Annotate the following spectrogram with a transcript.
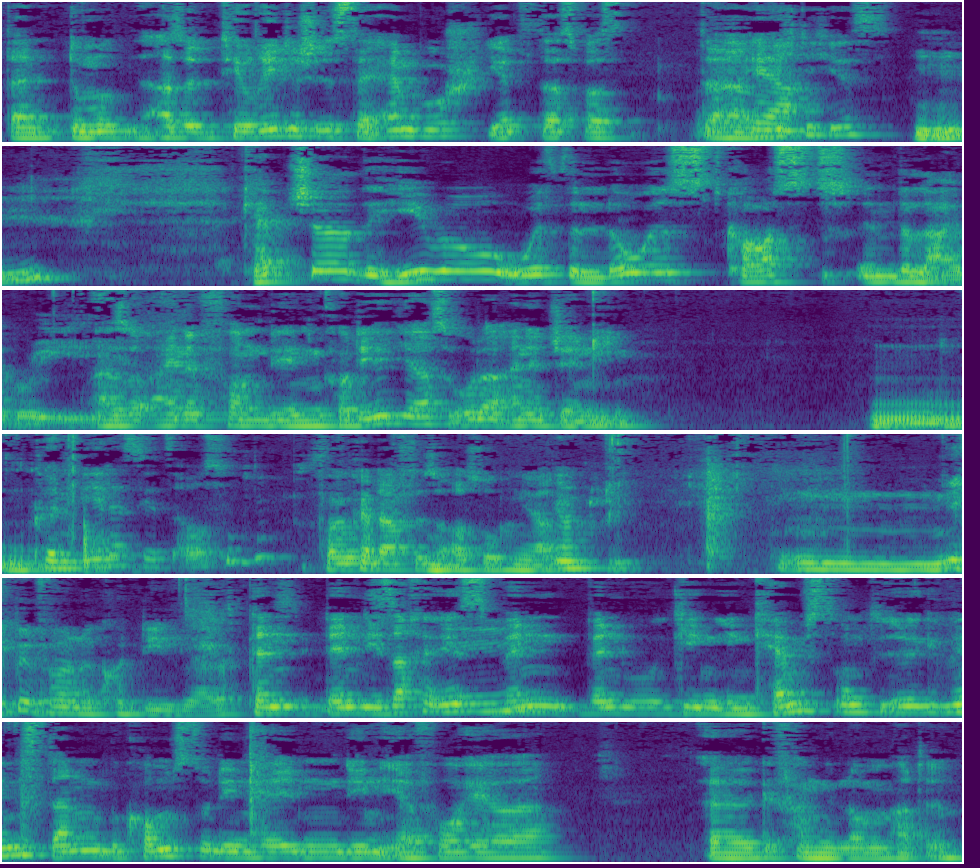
Dann, du, also theoretisch ist der Ambush jetzt das, was da Ja. wichtig ist. Mhm. Capture the hero with the lowest cost in the library. Also eine von den Cordelias oder eine Jenny. Können wir das jetzt aussuchen? Volker darf das aussuchen, ja. Okay. Mm, Ich bin für eine Cordelia. Denn, denn die Sache ist, Mhm. wenn, wenn du gegen ihn kämpfst und äh, gewinnst, dann bekommst du den Helden, den er vorher äh, gefangen genommen hatte.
